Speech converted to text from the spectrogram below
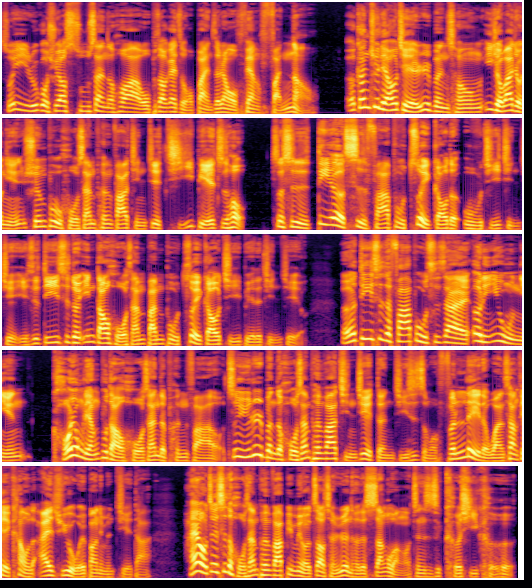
所以如果需要疏散的话，我不知道该怎么办，这让我非常烦恼。而根据了解，日本从一九八九年宣布火山喷发警戒级别之后。这是第二次发布最高的五级警戒，也是第一次对樱岛火山颁布最高级别的警戒哦。而第一次的发布是在二零一五年口永良部岛火山的喷发哦。至于日本的火山喷发警戒等级是怎么分类的，晚上可以看我的 IG，我会帮你们解答。还有这次的火山喷发并没有造成任何的伤亡哦，真的是可喜可贺。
